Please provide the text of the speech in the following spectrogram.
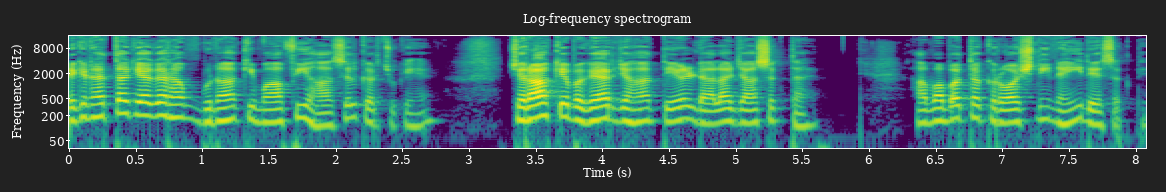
لیکن حتیٰ کہ اگر ہم گناہ کی معافی حاصل کر چکے ہیں، چراغ کے بغیر جہاں تیل ڈالا جا سکتا ہے، ہم اب تک روشنی نہیں دے سکتے۔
